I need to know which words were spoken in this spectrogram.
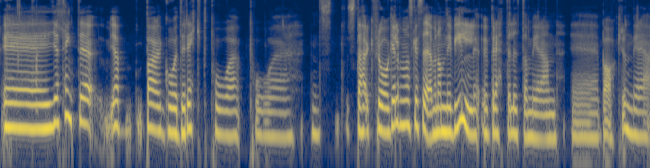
Eh, jag tänkte jag bara gå direkt på, på en stark fråga, eller vad man ska säga. Men om ni vill berätta lite om er eh, bakgrund med era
